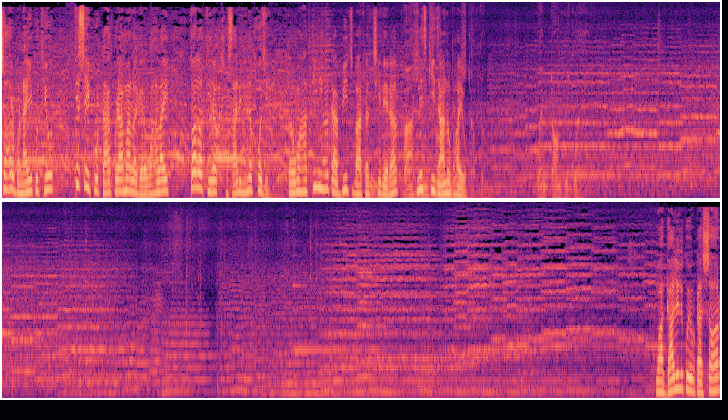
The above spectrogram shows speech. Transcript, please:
सहर बनाइएको थियो त्यसैको टाकुरामा लगेर उहाँलाई तलतिर खसालिदिन खोजे तर उहाँ तिनीहरूका बीचबाट छिरेर निस्कि जानुभयो went on his way. उहाँ गालिलको एउटा सहर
